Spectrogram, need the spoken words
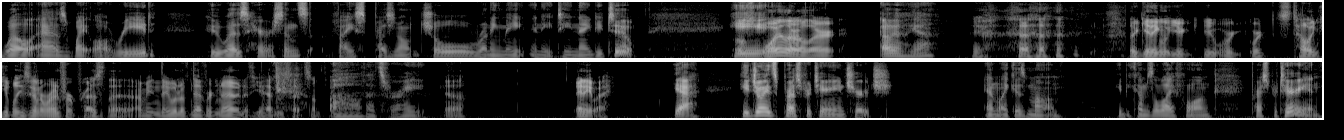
well as Whitelaw Reid, who was Harrison's vice presidential running mate in 1892. He, spoiler alert. oh yeah, Yeah. They're getting you're, you we're we're telling people he's going to run for president. I mean, they would have never known if you hadn't said something. oh that's right. Yeah. Anyway, Yeah, he joins Presbyterian Church, and like his mom, he becomes a lifelong Presbyterian,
